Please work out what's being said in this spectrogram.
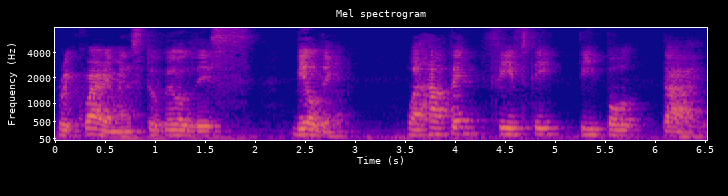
requirements to build this building. What happened? 50 people died.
